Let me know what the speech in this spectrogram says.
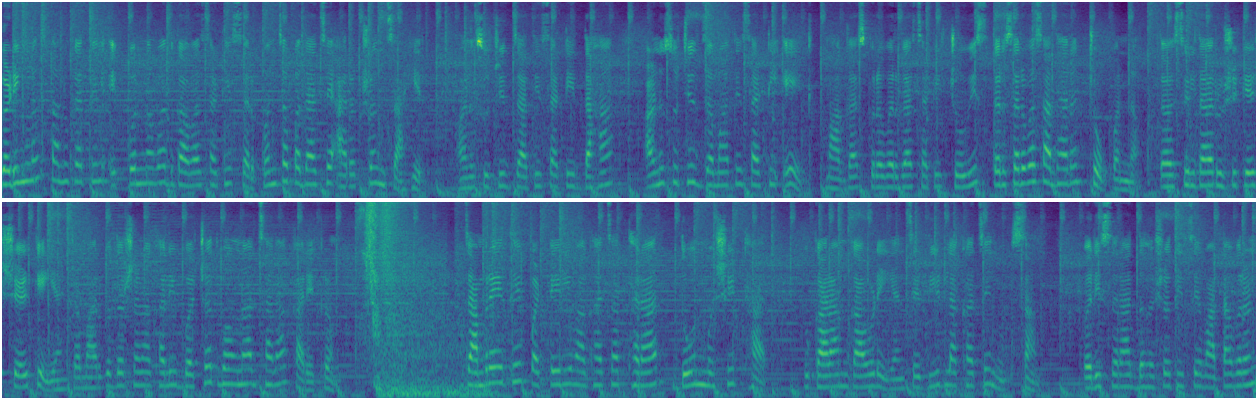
गडिंग्लज तालुक्यातील एकोणनव्वद गावासाठी सरपंच पदाचे आरक्षण जाहीर. अनुसूचित जातीसाठी दहा अनुसूचित जमातीसाठी एक मागास प्रवर्गासाठी चोवीस तर सर्वसाधारण चोपन्न. तहसीलदार ऋषिकेश शेळके यांच्या मार्गदर्शनाखाली बचत भवनात झाला कार्यक्रम. जांभरे येथे पट्टेरी वाघाचा थरार दोन म्हशी ठार. तुकाराम गावडे यांचे दीड लाखाचे नुकसान. परिसरात दहशतीचे वातावरण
